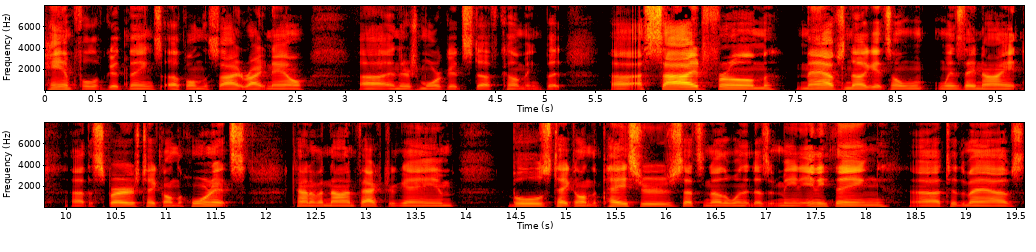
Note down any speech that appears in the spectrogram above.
handful of good things up on the site right now, uh, and there's more good stuff coming. But uh, aside from Mavs Nuggets on Wednesday night, uh, the Spurs take on the Hornets, kind of a non-factor game. Bulls take on the Pacers. That's another one that doesn't mean anything uh, to the Mavs.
